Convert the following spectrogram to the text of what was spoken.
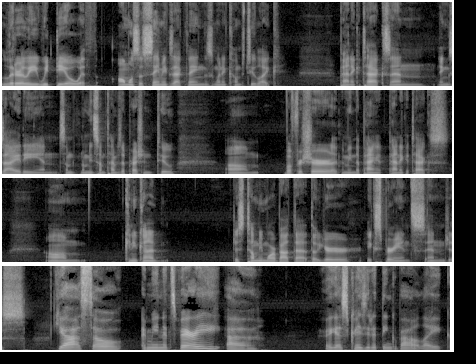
literally we deal with almost the same exact things when it comes to like panic attacks and anxiety and some I mean sometimes depression too. Um, but for sure, I mean the panic panic attacks. Um, can you kind of just tell me more about that, though your experience and just yeah, so I mean, it's very, uh, I guess, crazy to think about. Like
